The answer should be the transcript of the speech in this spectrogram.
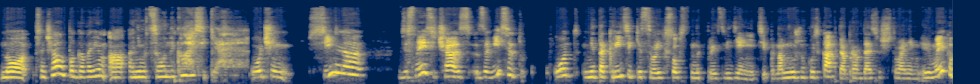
Но сначала поговорим о анимационной классике. Очень сильно Дисней сейчас зависит от метакритики своих собственных произведений. Типа, нам нужно хоть как-то оправдать существование ремейка,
